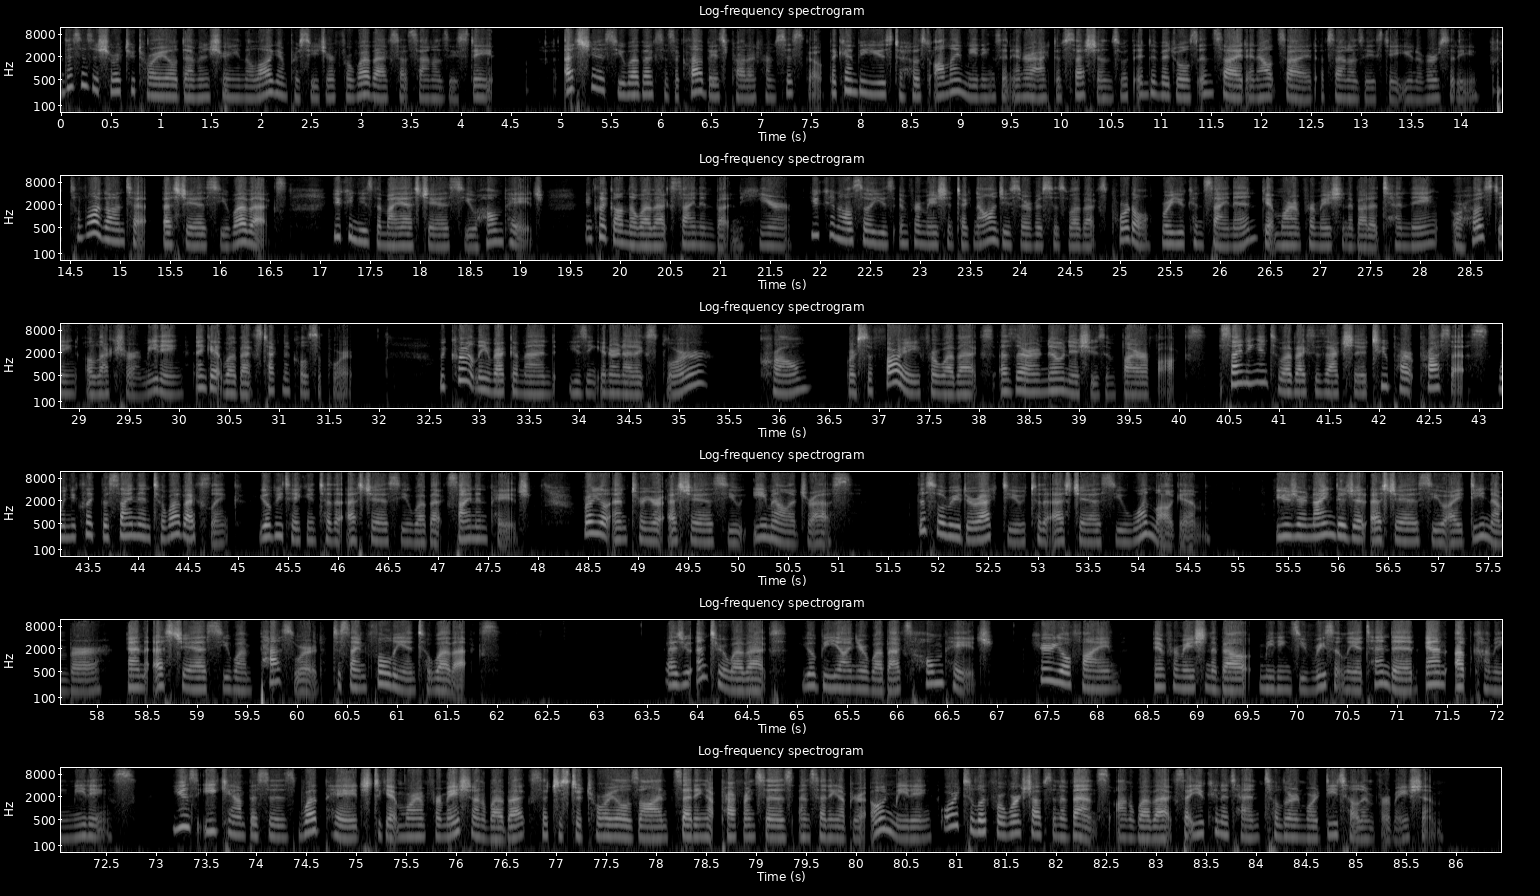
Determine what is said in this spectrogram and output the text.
This is a short tutorial demonstrating the login procedure for WebEx at San Jose State. SJSU WebEx is a cloud-based product from Cisco that can be used to host online meetings and interactive sessions with individuals inside and outside of San Jose State University. To log on to SJSU WebEx, you can use the MySJSU homepage and click on the WebEx sign-in button here. You can also use Information Technology Services WebEx portal where you can sign in, get more information about attending or hosting a lecture or meeting, and get WebEx technical support. We currently recommend using Internet Explorer, Chrome, or Safari for WebEx as there are known issues in Firefox. Signing into WebEx is actually a two-part process. When you click the Sign in to WebEx link, you'll be taken to the SJSU WebEx sign-in page where you'll enter your SJSU email address. This will redirect you to the SJSU One login. Use your 9-digit SJSU ID number and SJSU One password to sign fully into WebEx. As you enter WebEx, you'll be on your WebEx homepage. Here you'll find information about meetings you've recently attended and upcoming meetings. Use eCampus's webpage to get more information on WebEx, such as tutorials on setting up preferences and setting up your own meeting, or to look for workshops and events on WebEx that you can attend to learn more detailed information.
